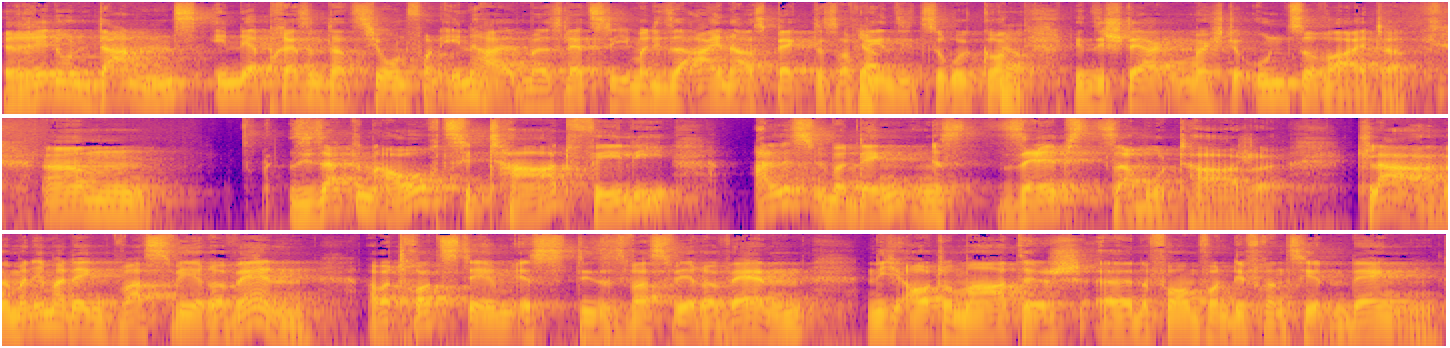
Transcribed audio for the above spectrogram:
Redundanz Distanz in der Präsentation von Inhalten, weil es letztlich immer dieser eine Aspekt ist, auf ja. den sie zurückkommt, ja. den sie stärken möchte und so weiter. Ähm, sie sagt dann auch, Zitat, Feli, alles überdenken ist Selbstsabotage. Klar, wenn man immer denkt, was wäre wenn, aber trotzdem ist dieses was wäre wenn nicht automatisch äh, eine Form von differenzierten Denken,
